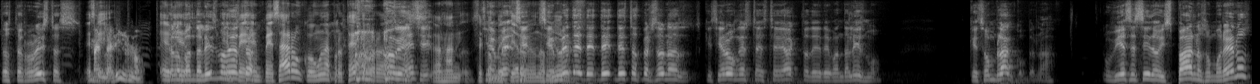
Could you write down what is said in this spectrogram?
De los terroristas. es que, Vandalismo. eh, de los eh, vandalismos de empe- esta. empezaron con una protesta pero Ok, después sí. ajá, se Si en convirtieron si- en unos si en vez de, de- de- de estas personas que hicieron este, este acto de, de vandalismo, que son blancos, ¿verdad? Hubiese sido hispanos o morenos,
